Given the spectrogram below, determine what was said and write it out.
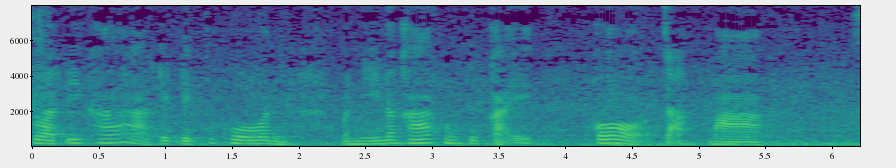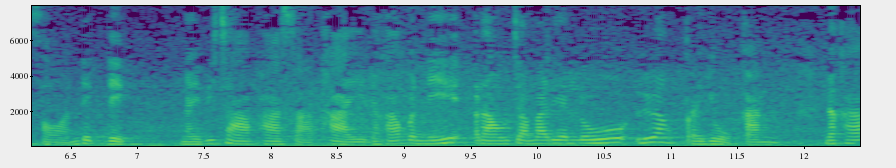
สวัสดีค่ะเด็กๆทุกคน วันนี้นะคะคุณครูไก่ก็จะมาสอนเด็กๆในวิชาภาษาไทยนะคะ วันนี้เราจะมาเรียนรู้เรื่องประโยคกันนะคะ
